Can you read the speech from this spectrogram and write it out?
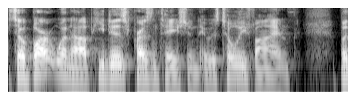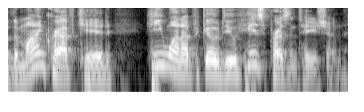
so Bart went up, he did his presentation, it was totally fine. But the Minecraft kid, he went up to go do his presentation.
